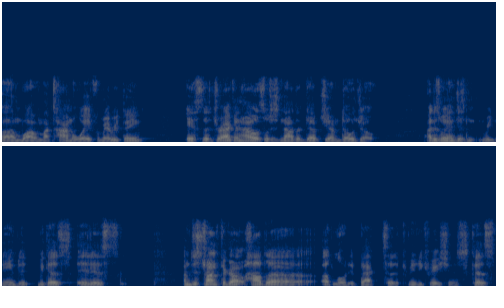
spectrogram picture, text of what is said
um while my time away from everything It's the Dragon House, which is now the Def Jam Dojo. I just went and just renamed it because it is. I'm just trying to figure out how to upload it back to the community creations because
